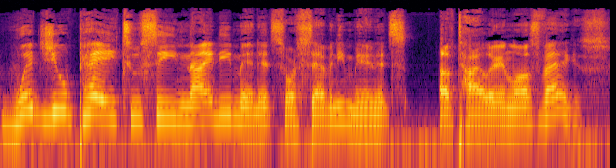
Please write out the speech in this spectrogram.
Would you pay to see 90 minutes or 70 minutes of Tyler in Las Vegas?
